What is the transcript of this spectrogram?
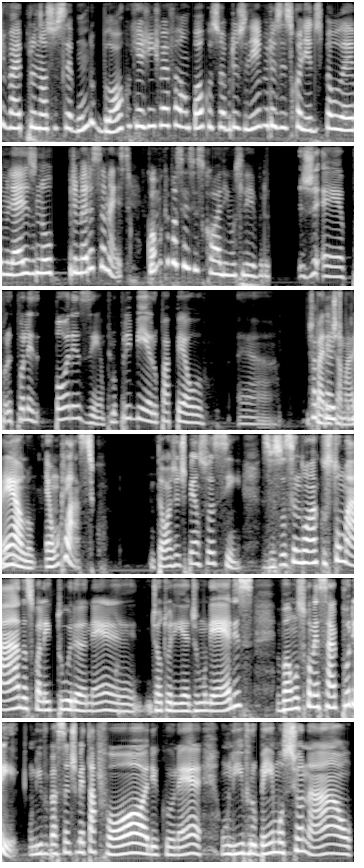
Gente vai para o nosso segundo bloco, que a gente vai falar um pouco sobre os livros escolhidos pelo Leia Mulheres no primeiro semestre. Como que vocês escolhem os livros? É, por, por exemplo, o primeiro papel é, de Papel parede de amarelo é um clássico. Então a gente pensou assim: as pessoas que não estão acostumadas com a leitura né, de autoria de mulheres, vamos começar por ele. Um livro bastante metafórico, né, um livro bem emocional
